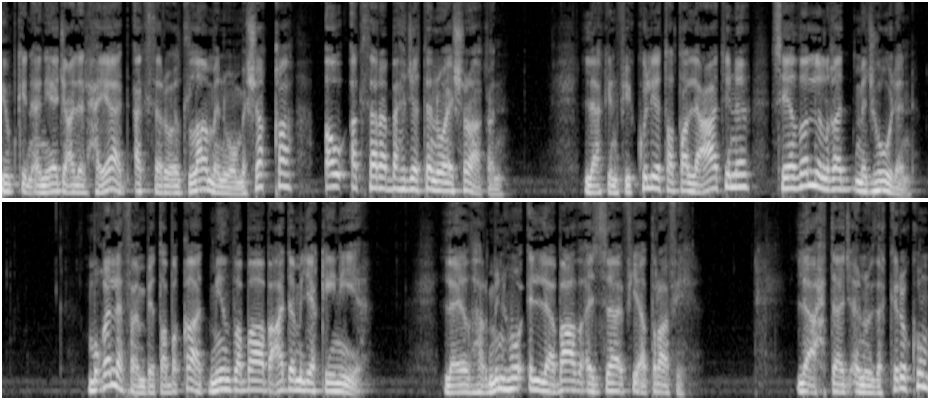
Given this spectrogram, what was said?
يمكن أن يجعل الحياة أكثر إظلاما ومشقة أو أكثر بهجة وإشراقا. لكن في كل تطلعاتنا سيظل الغد مجهولا. مغلفا بطبقات من ضباب عدم اليقينية. لا يظهر منه إلا بعض أجزاء في أطرافه. لا أحتاج أن أذكركم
